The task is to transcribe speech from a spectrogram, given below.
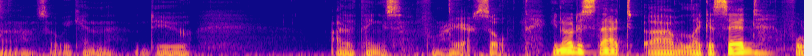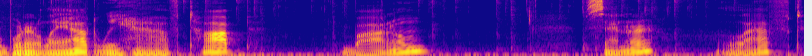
uh, so we can do other things for here. So you notice that, uh, like I said, for border layout, we have top, bottom, center, left,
